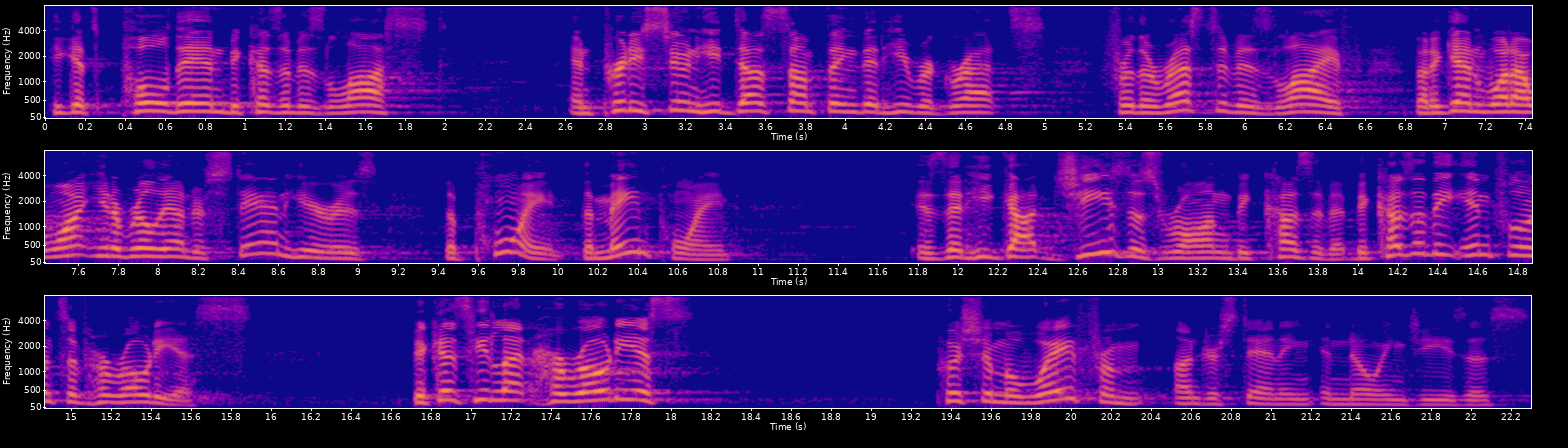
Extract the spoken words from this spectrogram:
he gets pulled in because of his lust. And pretty soon he does something that he regrets for the rest of his life But again, what I want you to really understand here is the point, the main point, is that he got Jesus wrong because of it, because of the influence of Herodias, because he let Herodias push him away from understanding and knowing Jesus.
